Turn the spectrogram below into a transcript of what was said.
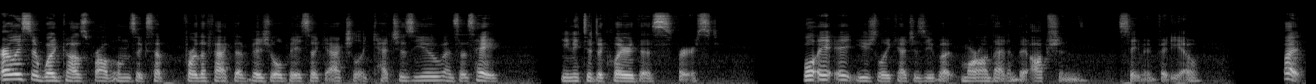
Or at least it would cause problems, except for the fact that Visual Basic actually catches you and says, hey, you need to declare this first. Well, it, it usually catches you, but more on that in the option statement video. But,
